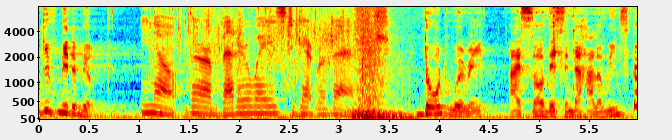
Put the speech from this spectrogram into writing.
Give me the milk. You know, there are better ways to get revenge. Don't worry. I saw this in the Halloween special.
